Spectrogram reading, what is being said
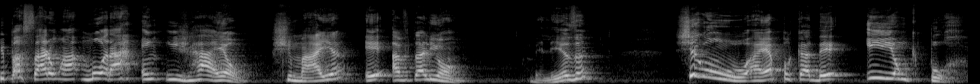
e passaram a morar em Israel, Shimaia e Avtalion. Beleza? Chegou a época de Yom Kippur.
